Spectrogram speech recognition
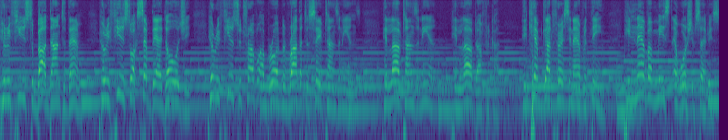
He refused to bow down to them. He refused to accept their ideology. He refused to travel abroad, but rather to save Tanzanians. He loved Tanzania. He loved Africa. He kept God first in everything. He never missed a worship service.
